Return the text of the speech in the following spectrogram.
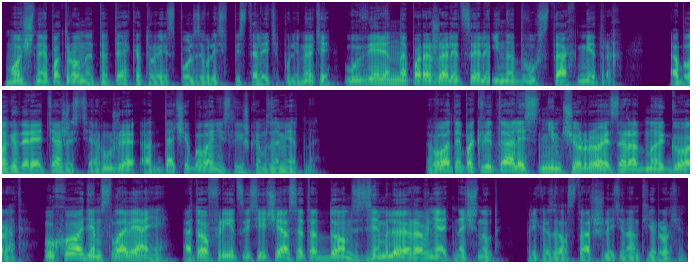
Мощные патроны ТТ, которые использовались в пистолете-пулемете, уверенно поражали цели и на 200 метрах, а благодаря тяжести оружия отдача была не слишком заметна. Вот и поквитались с ним чурой за родной город. Уходим, славяне, а то фрицы сейчас этот дом с землей равнять начнут, приказал старший лейтенант Ерохин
